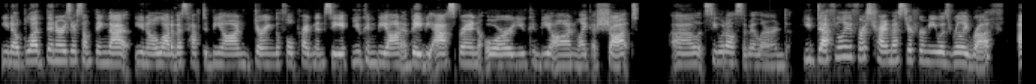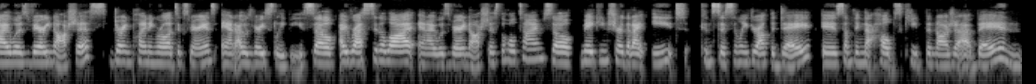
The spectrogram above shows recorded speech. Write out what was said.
You know, blood thinners are something that, you know, a lot of us have to be on during the full pregnancy. You can be on a baby aspirin or you can be on like a shot uh, let's see what else have I learned. You definitely the first trimester for me was really rough. I was very nauseous during planning Rollettes experience and I was very sleepy. So I rested a lot and I was very nauseous the whole time. So making sure that I eat consistently throughout the day is something that helps keep the nausea at bay. And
